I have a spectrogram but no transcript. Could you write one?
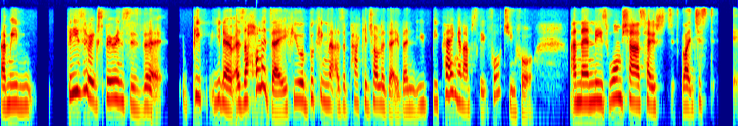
I mean, these are experiences that people, you know, as a holiday, if you were booking that as a package holiday, then you'd be paying an absolute fortune for. And then these warm showers hosts, like, just eh,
